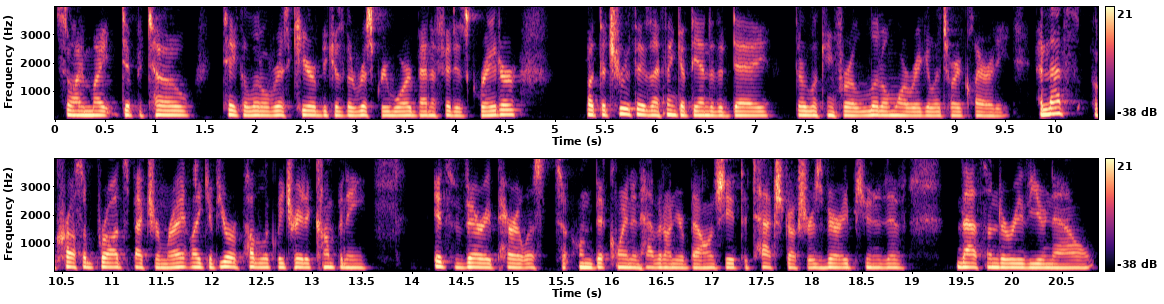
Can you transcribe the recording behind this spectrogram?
So I might dip a toe, take a little risk here because the risk reward benefit is greater. But the truth is, I think at the end of the day, they're looking for a little more regulatory clarity. And that's across a broad spectrum, right? Like if you're a publicly traded company, it's very perilous to own Bitcoin and have it on your balance sheet. The tax structure is very punitive. That's under review now.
